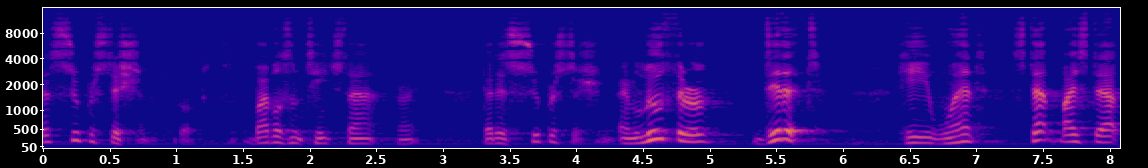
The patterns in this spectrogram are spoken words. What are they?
that's superstition, folks. The Bible doesn't teach that, right? That is superstition. And Luther did it. He went step by step,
